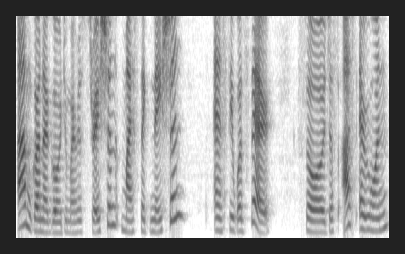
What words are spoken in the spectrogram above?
I'm gonna go into my frustration, my stagnation, and see what's there. So, just ask everyone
